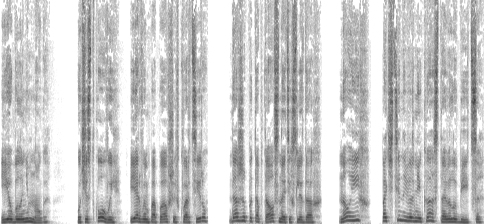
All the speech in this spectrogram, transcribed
Ее было немного. Участковый, первым попавший в квартиру, даже потоптался на этих следах, но их почти наверняка оставил убийца.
